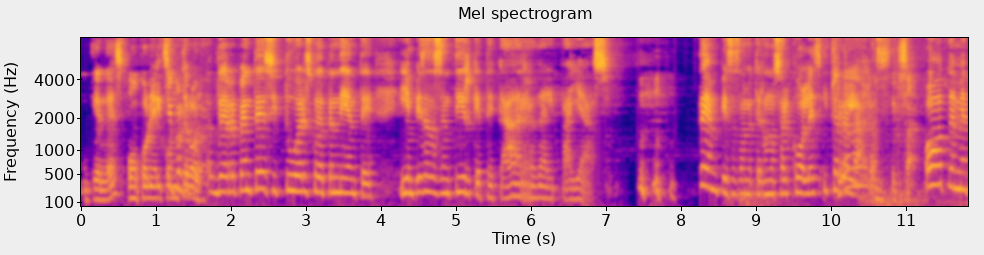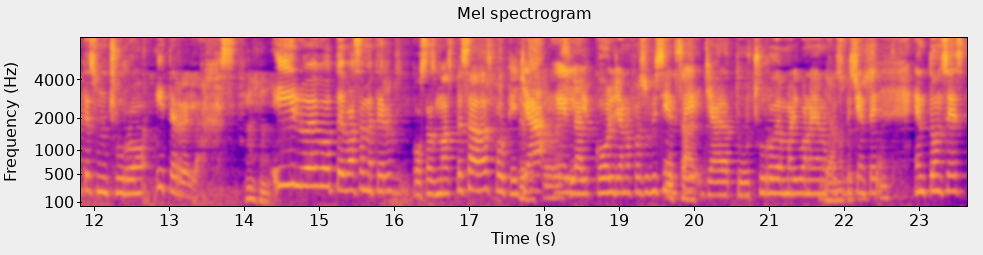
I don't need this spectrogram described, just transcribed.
¿entiendes? o con el control de repente si tú eres codependiente y empiezas a sentir que te carga el payaso, te empiezas a meter unos alcoholes y te relajas. exacto O te metes un churro y te relajas. Y luego te vas a meter cosas más pesadas porque Pero ya el alcohol ya no fue suficiente, Exacto. ya tu churro de marihuana ya no, Ya fue, no fue suficiente. Entonces,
